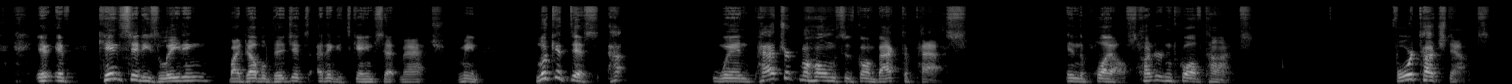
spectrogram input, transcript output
if, if Kansas City's leading by double digits, I think it's game, set, match. I mean, look at this. When Patrick Mahomes has gone back to pass in the playoffs 112 times, four touchdowns,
